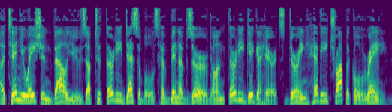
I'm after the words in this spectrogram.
Attenuation values up to 30 dB have been observed on 30 GHz during heavy tropical rain.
